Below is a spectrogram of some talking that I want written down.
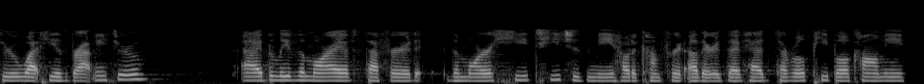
through what he has brought me through. I believe the more I have suffered, the more he teaches me how to comfort others. I've had several people call me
